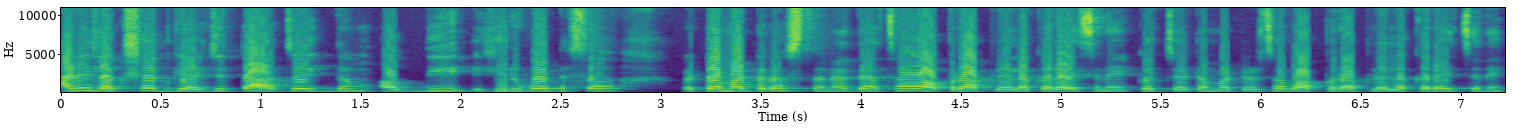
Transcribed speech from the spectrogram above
आणि लक्षात घ्या जे ताजं एकदम अगदी हिरवट असं टमाटर असतं ना त्याचा वापर आपल्याला करायचा नाही कच्च्या टमाटरचा वापर आपल्याला करायचा नाही.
